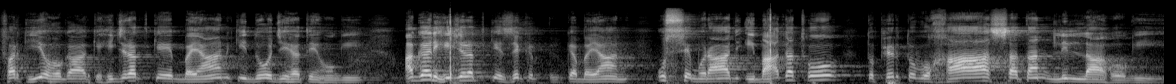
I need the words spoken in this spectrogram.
فرق یہ ہوگا کہ ہجرت کے بیان کی دو جہتیں ہوں گی۔ اگر ہجرت کے ذکر کا بیان اس سے مراد عبادت ہو، تو پھر تو وہ خاصتاً للہ ہوگی۔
